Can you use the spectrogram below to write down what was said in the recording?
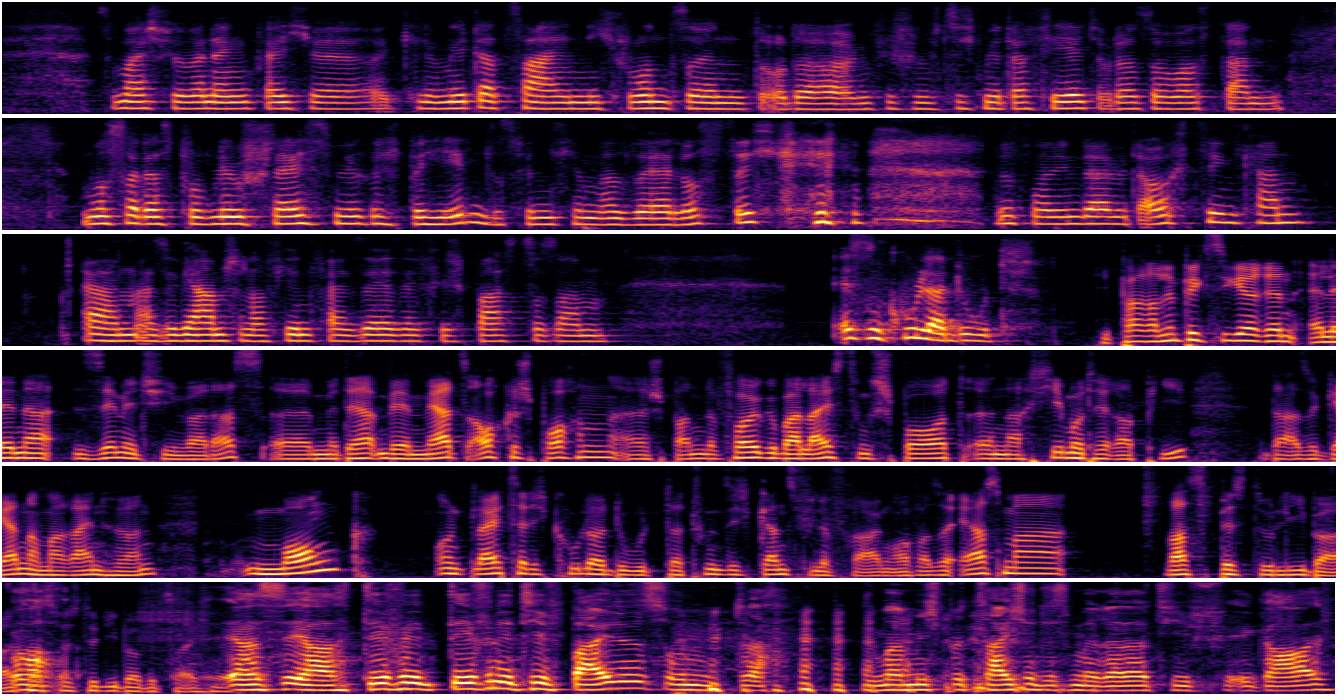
Zum Beispiel, wenn irgendwelche Kilometerzahlen nicht rund sind oder irgendwie 50 Meter fehlt oder sowas, dann muss er das Problem schnellstmöglich beheben. Das finde ich immer sehr lustig, dass man ihn damit aufziehen kann. Ähm, also wir haben schon auf jeden Fall sehr, sehr viel Spaß zusammen ist ein cooler Dude. Die Paralympicsiegerin Elena Semicin war das. Äh, mit der hatten wir im März auch gesprochen. Äh, spannende Folge über Leistungssport äh, nach Chemotherapie. Da also gerne nochmal reinhören. Monk und gleichzeitig cooler Dude. Da tun sich ganz viele Fragen auf. Also erstmal, was bist du lieber? Also Oh. Was wirst du lieber bezeichnen? Ja, ist, ja defi definitiv beides und äh, wie man mich bezeichnet, ist mir relativ egal.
